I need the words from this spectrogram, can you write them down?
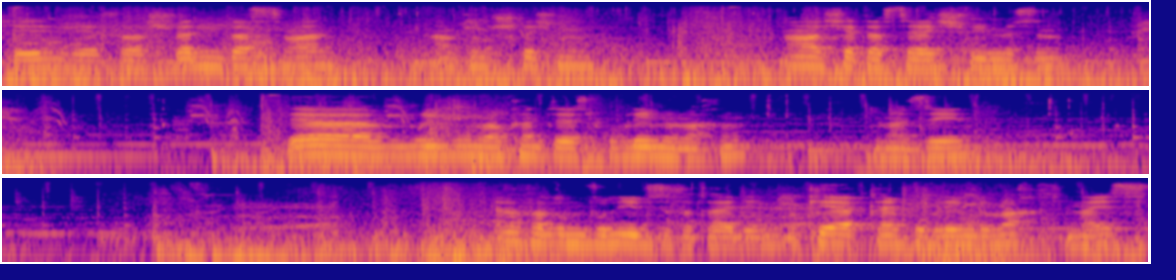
Okay, wir verschwenden das mal. In Anführungsstrichen. Ah, ich hätte das direkt spielen müssen. Der Reboomer könnte jetzt Probleme machen. Mal sehen. Einfach versuchen, solide zu verteidigen. Okay, er hat kein Problem gemacht. Nice.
